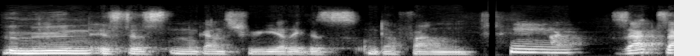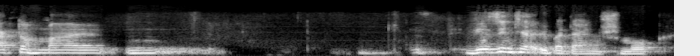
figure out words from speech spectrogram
Bemühen ist es ein ganz schwieriges Unterfangen. Hm. Sag, sag doch mal, wir sind ja über deinen Schmuck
